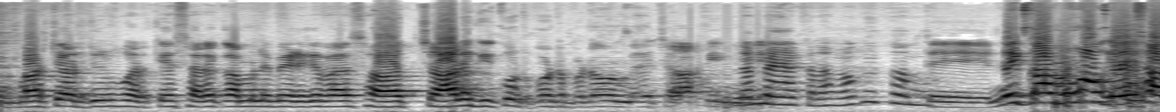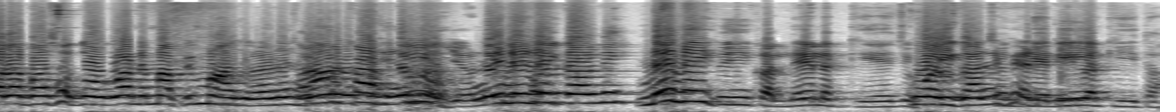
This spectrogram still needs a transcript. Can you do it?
ਬਾਹਰ ਚੜ ਜੂ ਕਰਕੇ ਸਾਰੇ ਕੰਮ ਨਿਬੇੜ ਕੇ ਬਸ ਆ ਚਾਹ ਲੱਗੀ ਕੁੱਟ-ਕੁੱਟ ਬਣਾਉਣ ਮੈਂ ਚਾਹ ਪੀ ਨਾ ਮੈਂ ਕਰਾਵਾਂ ਕੋਈ ਕੰਮ? ਤੇ ਨਹੀਂ ਕੰਮ ਹੋ ਗਿਆ ਸਾਰਾ ਬਸ ਦੋ ਘੰਟੇ ਮਾਪੀ ਮਾਂਜ ਲੈਣੇ ਤੁਸੀਂ ਨਾ ਮਾਂਜਿਓ। ਨਹੀਂ ਨਹੀਂ ਕੋਈ ਗੱਲ ਨਹੀਂ ਨਹੀਂ ਨਹੀਂ। ਤੁਸੀਂ ਇਕੱਲੇ ਲੱਗੇ ਜੋ ਕੋਈ ਗੱਲ ਨੀ, ਫਿਰ ਚੰਗੇ ਕੀ ਨਹੀਂ ਆ। ਲੱਗੀਦਾ।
